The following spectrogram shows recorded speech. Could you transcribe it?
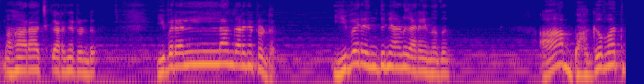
മഹാരാജ് കരഞ്ഞിട്ടുണ്ട്. ഇവരെല്ലാം കരഞ്ഞിട്ടുണ്ട്. ഇവരെന്തിനാണ് കരയുന്നത്? ആ ഭഗവത്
